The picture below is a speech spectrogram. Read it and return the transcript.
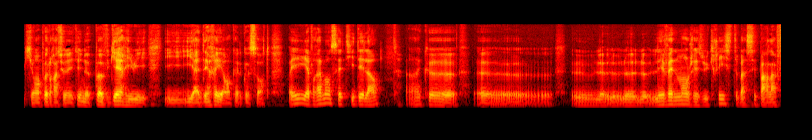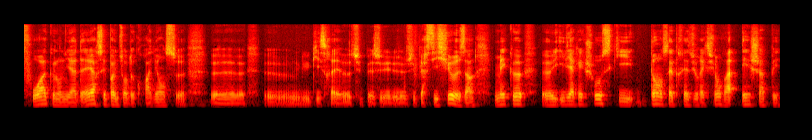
qui ont un peu de rationalité ne peuvent guère y, y adhérer en quelque sorte. Vous voyez, il y a vraiment cette idée-là Hein, que euh, l'événement Jésus-Christ, bah, c'est par la foi que l'on y adhère. C'est pas une sorte de croyance euh, euh, qui serait superstitieuse, hein, mais que il y a quelque chose qui, dans cette résurrection, va échapper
